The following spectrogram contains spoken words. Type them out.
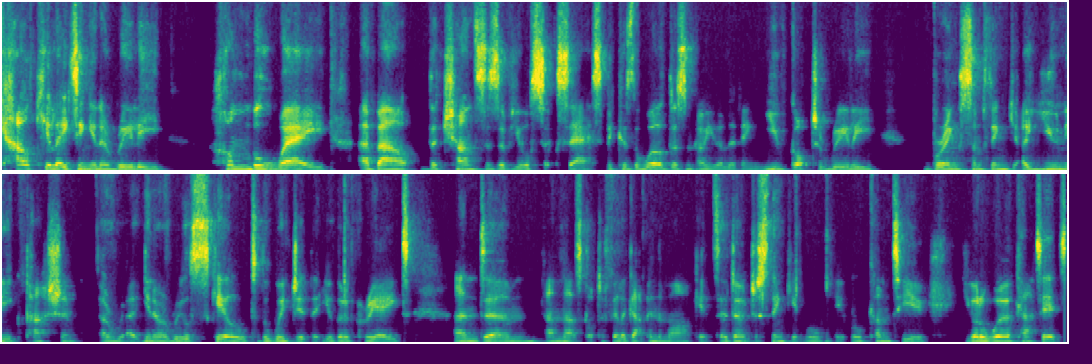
calculating in a really humble way about the chances of your success because the world doesn't owe you a living. You've got to really bring something a unique passion a you know a real skill to the widget that you're going to create. And um, and that's got to fill a gap in the market. So don't just think it will it will come to you. You got to work at it.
